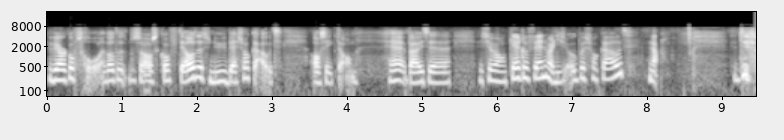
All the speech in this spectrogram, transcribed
We werken op school. En wat het, zoals ik al vertelde, is nu best wel koud. Als ik dan hè, buiten, is er wel een caravan, maar die is ook best wel koud. Nou, dus,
